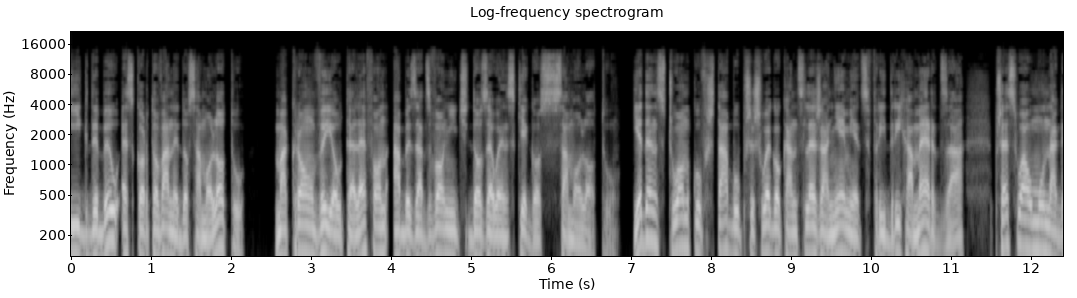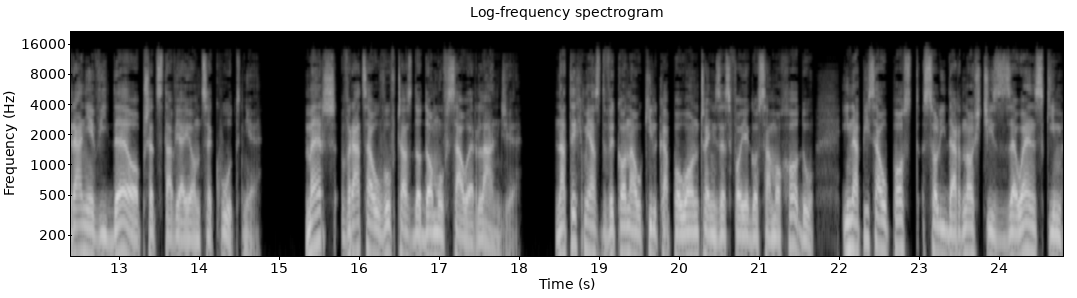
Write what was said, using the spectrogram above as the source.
i gdy był eskortowany do samolotu, Macron wyjął telefon, aby zadzwonić do Zełenskiego z samolotu. Jeden z członków sztabu przyszłego kanclerza Niemiec Friedricha Merza przesłał mu nagranie wideo przedstawiające kłótnie. Merz wracał wówczas do domu w Sauerlandzie. Natychmiast wykonał kilka połączeń ze swojego samochodu i napisał post Solidarności z Zełenskim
